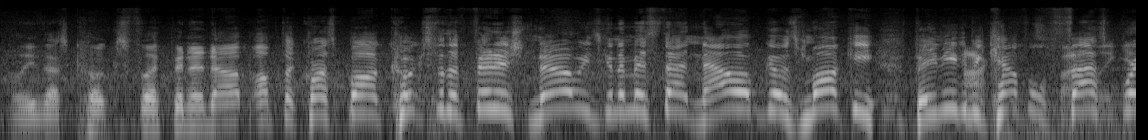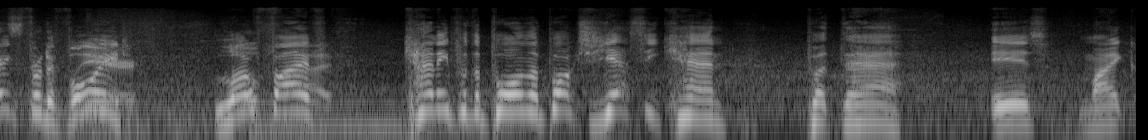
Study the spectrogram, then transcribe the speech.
I believe that's Cooks flipping it up, up the crossbar. Cooks for the finish. No, he's going to miss that. Now up goes Marky. They need to be Hawkins careful. Fast break for Devoid. Low, Low five. five. Can he put the ball in the box? Yes, he can. But there is Mike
